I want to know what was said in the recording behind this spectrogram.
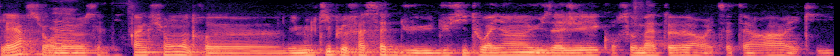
Claire, sur euh. cette distinction entre euh, les multiples facettes du, citoyen, usager, consommateur, etc., et qui,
